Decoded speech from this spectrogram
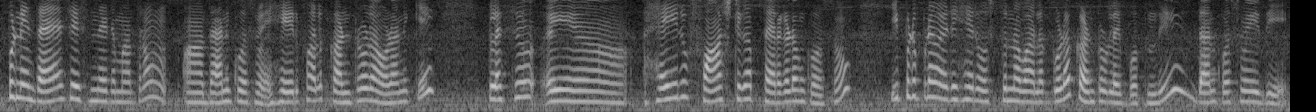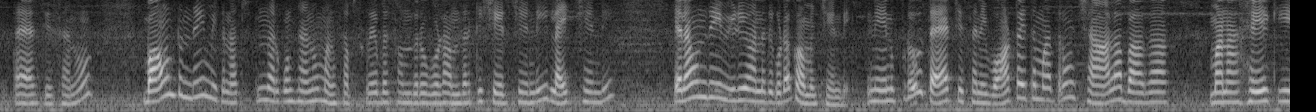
ఇప్పుడు నేను తయారు చేసింది అయితే మాత్రం దానికోసమే. హెయిర్ ఫాల్ కంట్రోల్ అవ్వడానికి ప్లస్ హెయిర్ ఫాస్ట్గా పెరగడం కోసం ఇప్పుడిప్పుడే వైట్ హెయిర్ వస్తున్న వాళ్ళకు కూడా కంట్రోల్ అయిపోతుంది. దానికోసమే ఇది తయారు చేశాను. బాగుంటుంది మీకు నచ్చుతుంది అనుకుంటున్నాను. మన సబ్స్క్రైబర్స్ అందరూ కూడా అందరికీ షేర్ చేయండి లైక్ చేయండి. ఎలా ఉంది ఈ వీడియో అన్నది కూడా కామెంట్ చేయండి. నేను ఇప్పుడు తయారు చేశాను. ఈ వాటర్ అయితే మాత్రం చాలా బాగా మన హెయిర్కి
